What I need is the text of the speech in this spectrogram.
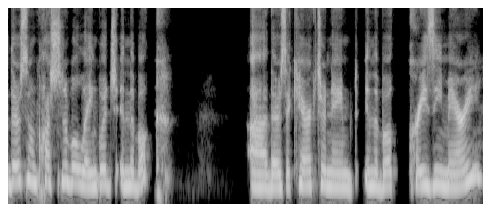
there's some questionable language in the book. Uh, there's a character named in the book Crazy Mary,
